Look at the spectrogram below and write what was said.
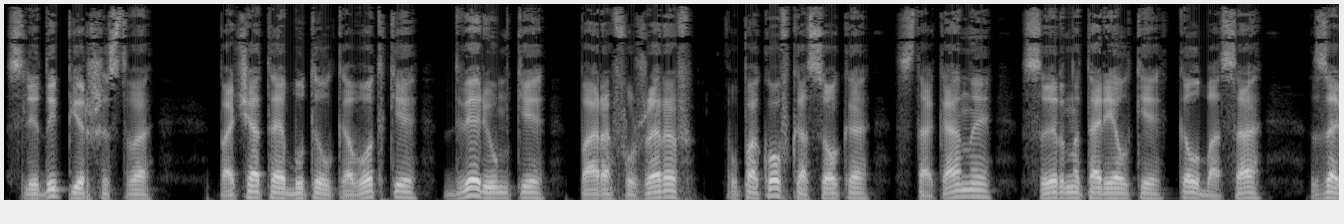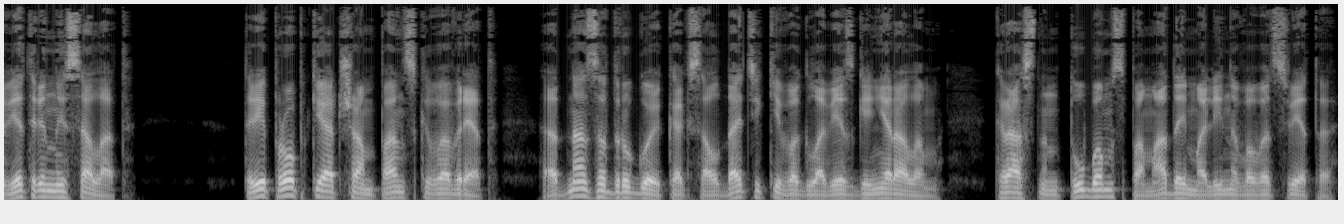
следы пиршества, початая бутылка водки, две рюмки, пара фужеров, упаковка сока, стаканы, сыр на тарелке, колбаса, заветренный салат. Три пробки от шампанского в ряд, одна за другой, как солдатики во главе с генералом, красным тубом с помадой малинового цвета.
